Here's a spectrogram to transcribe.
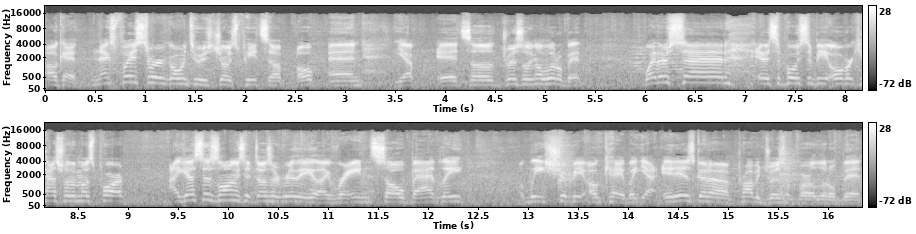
Okay, next place we're going to is Joe's Pizza. Oh, and yep, it's uh, drizzling a little bit. Weather said it was supposed to be overcast for the most part. I guess as long as it doesn't really like rain so badly, we should be okay. But yeah, it is gonna probably drizzle for a little bit.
